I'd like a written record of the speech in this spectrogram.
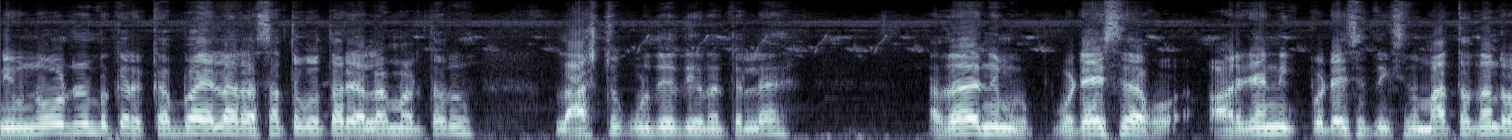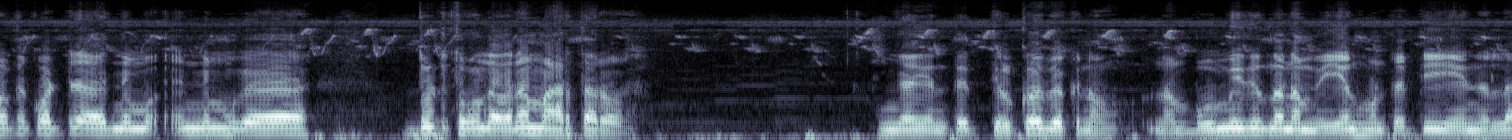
ನೀವು ನೋಡ್ಬೇಕಾರೆ ಕಬ್ಬ ಎಲ್ಲ ರಸ ತಗೋತಾರೆ, ಎಲ್ಲ ಮಾಡ್ತಾರೆ ಲಾಸ್ಟ್ ಉಳ್ದೈತಿ ಏನತ್ತಲ್ಲ ಅದ ನಿಮ್ಗೆ ಪೊಟ್ಯಾಸ ಆರ್ಗ್ಯಾನಿಕ್ ಪೊಟ್ಯಾಸ್ ತೆಗಿಸಿದ ಮತ್ತು ಅದನ್ನು ರೊಕ್ಕ ಕೊಟ್ಟು ನಿಮ್ಮ ನಿಮ್ಗೆ ದುಡ್ಡು ತೊಗೊಂಡು ಅದನ್ನ ಮಾರ್ತಾರೆ ಅವ್ರು. ಹಿಂಗಾಗಿ ಅಂತ ತಿಳ್ಕೊಬೇಕು ನಾವು. ನಮ್ಮ ಭೂಮಿದಿಂದ ನಮ್ದು ಏನು ಹೊಂಟೈತಿ, ಏನಿಲ್ಲ.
